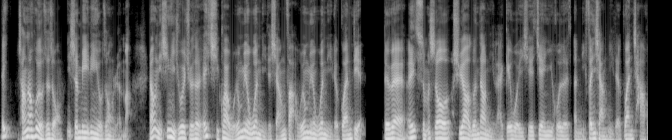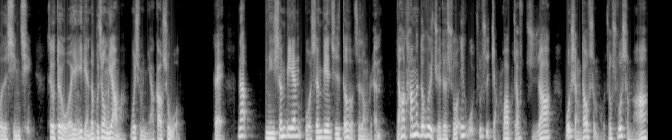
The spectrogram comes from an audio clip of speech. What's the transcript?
诶，常常会有这种，你身边一定有这种人嘛，然后你心里就会觉得，诶，奇怪，我又没有问你的想法，我又没有问你的观点，对不对？诶，什么时候需要轮到你来给我一些建议，或者呃，你分享你的观察或者心情，这个对我而言一点都不重要嘛？为什么你要告诉我？对，那。你身边，我身边其实都有这种人，然后他们都会觉得说：“诶，我就是讲话比较直啊，我想到什么我就说什么啊，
